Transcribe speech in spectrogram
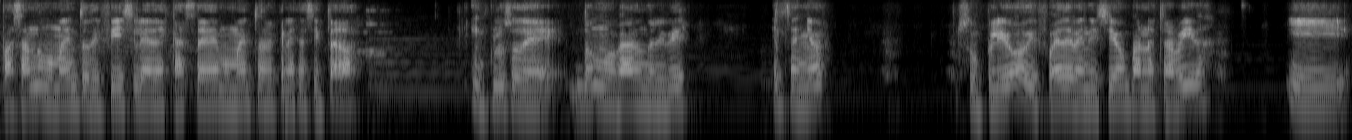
pasando momentos difíciles de escasez, momentos en los que necesitaba incluso de, un hogar donde vivir. El Señor suplió y fue de bendición para nuestra vida y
